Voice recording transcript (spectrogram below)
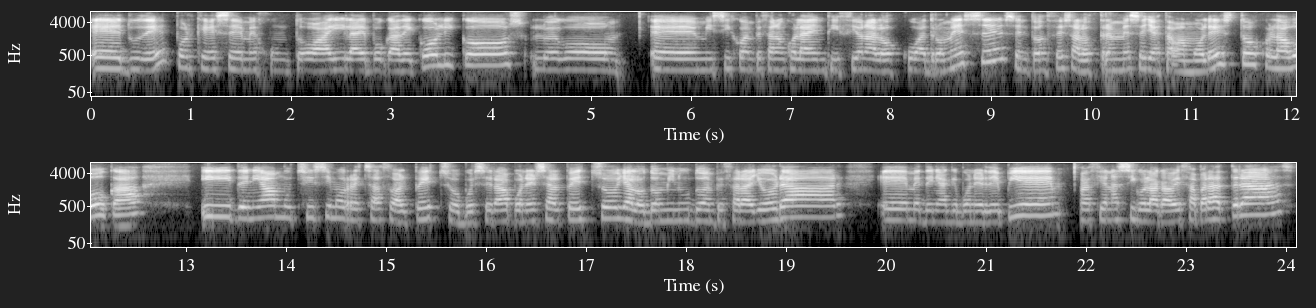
Eh, dudé porque se me juntó ahí la época de cólicos, luego eh, mis hijos empezaron con la dentición a los cuatro meses, entonces a los tres meses ya estaban molestos con la boca y tenía muchísimo rechazo al pecho, pues era ponerse al pecho y a los dos minutos empezar a llorar, eh, me tenía que poner de pie, hacían así con la cabeza para atrás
